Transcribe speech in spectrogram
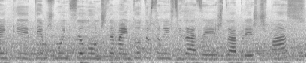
em que temos muitos alunos também de outras universidades a estudar para este espaço.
